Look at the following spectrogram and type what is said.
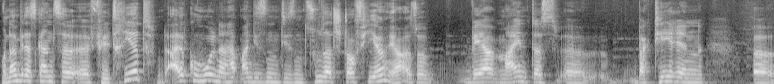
und dann wird das Ganze äh, filtriert mit Alkohol, dann hat man diesen diesen Zusatzstoff hier, ja, also wer meint, dass äh, Bakterien äh,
